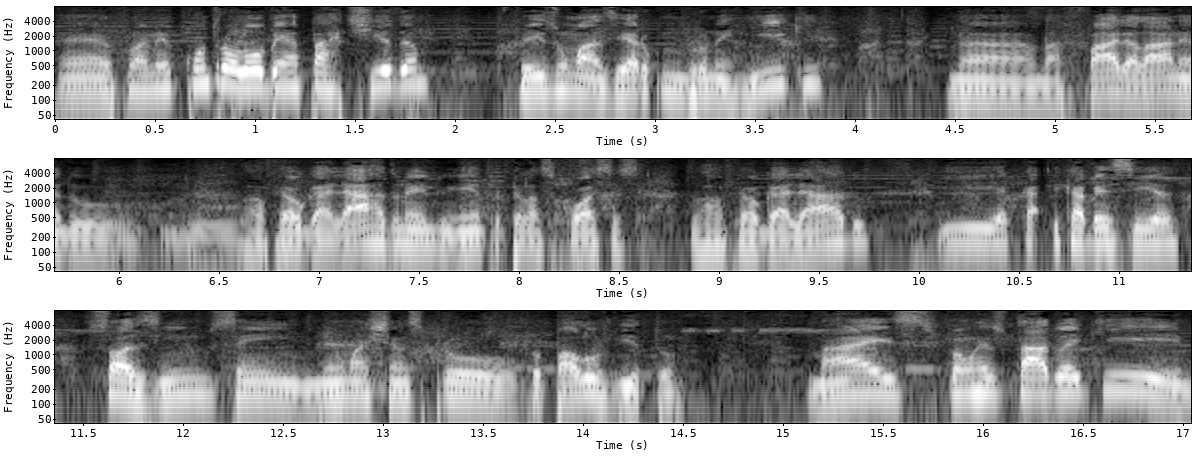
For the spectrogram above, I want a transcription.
é, o Flamengo controlou bem a partida, fez 1 a 0 com o Bruno Henrique. Na, na falha lá né, do, do Rafael Galhardo, né, ele entra pelas costas do Rafael Galhardo e, e cabeceia sozinho, sem nenhuma chance pro, pro Paulo Vitor. Mas foi um resultado aí que,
